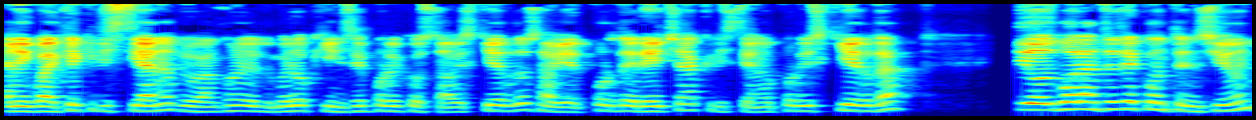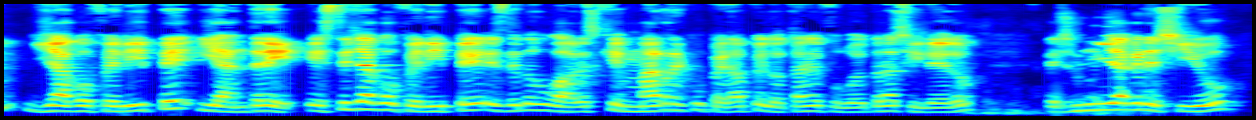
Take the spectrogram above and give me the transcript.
al igual que Cristiano, que juega con el número 15 por el costado izquierdo, Xavier por derecha, Cristiano por izquierda. Y dos volantes de contención, Yago Felipe y André. Este Yago Felipe es de los jugadores que más recupera pelota en el fútbol brasileño. Es muy agresivo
